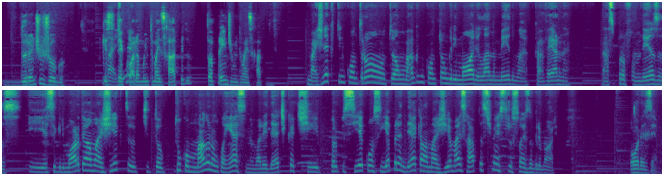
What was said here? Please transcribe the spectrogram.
durante o jogo. Porque se tu Imagina. decora muito mais rápido, tu aprende muito mais rápido. Imagina que tu encontrou, tu é um mago que encontrou um grimório lá no meio de uma caverna, nas profundezas, e esse grimório tem uma magia que tu, que tu, tu como mago não conhece, memória idética te propicia conseguir aprender aquela magia mais rápido se tiver instruções no grimório. Por exemplo.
